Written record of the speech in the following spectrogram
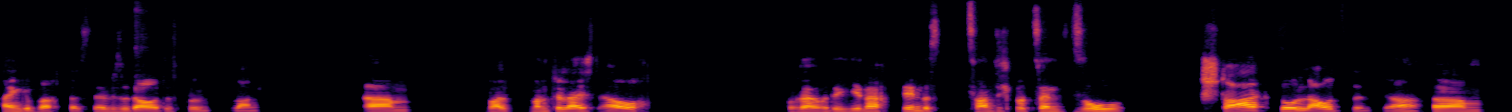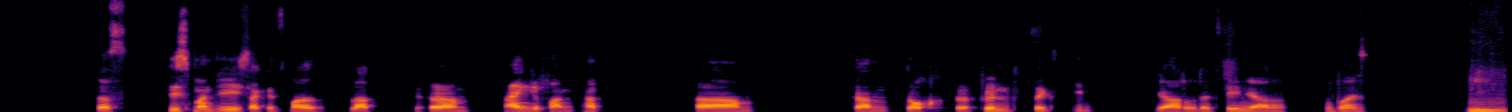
eingebracht hast. Ja, wieso dauert es so lang? Ähm, weil man vielleicht auch, oder, oder je nachdem, dass 20 Prozent so stark, so laut sind, ja, ähm, dass bis man die, ich sag jetzt mal, platt ähm, eingefangen hat, ähm, dann doch für fünf, sechs, sieben Jahre oder zehn Jahre vorbei sind. Mhm.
